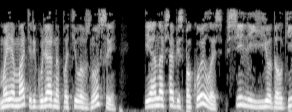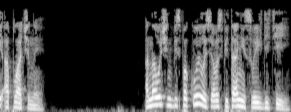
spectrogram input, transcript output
«Моя мать регулярно платила взносы и она вся беспокоилась, все ли ее долги оплачены. Она очень беспокоилась о воспитании своих детей.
